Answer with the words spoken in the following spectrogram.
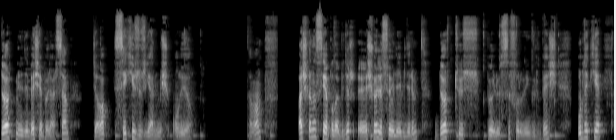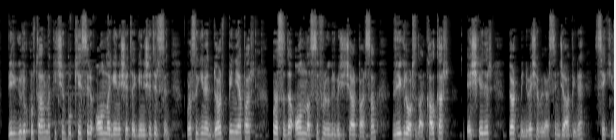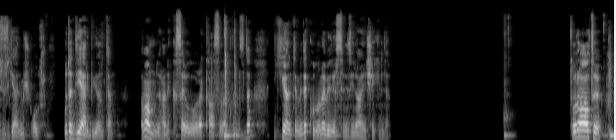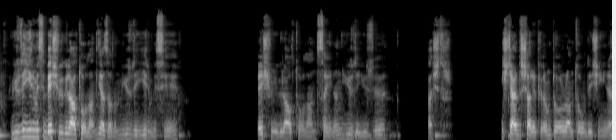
4000'i de 5'e bölersem cevap 800 gelmiş oluyor. Tamam. Başka nasıl yapılabilir? Ee, şöyle söyleyebilirim. 400 bölü 0,5. Buradaki virgülü kurtarmak için bu kesiri 10 ile genişlete, genişletirsin. Burası yine 4000 yapar. Burası da 10 ile 0,5'i çarparsam virgül ortadan kalkar. 5 gelir. 4000'i 5'e bölersin. Cevap yine 800 gelmiş olur. Bu da diğer bir yöntem. Tamam mıdır? Hani kısa yol olarak kalsın aklınızda. İki yöntemi de kullanabilirsiniz yine aynı şekilde. Soru 6. %20'si 5,6 olan yazalım. %20'si 5,6 olan sayının %100'ü kaçtır? İşler dışarı yapıyorum. Doğru orantı olduğu için yine.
